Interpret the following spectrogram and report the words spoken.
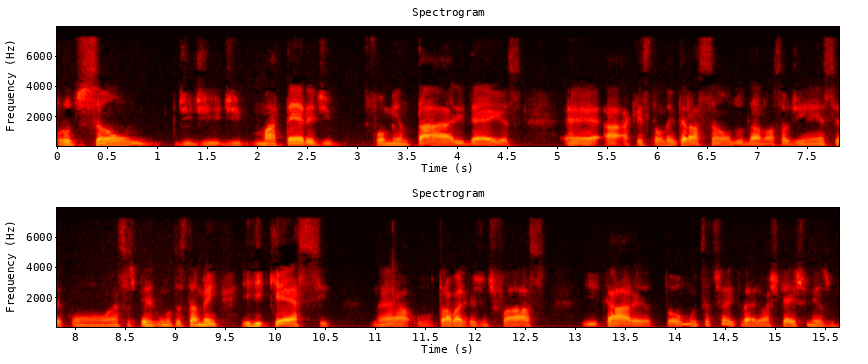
produção de, de, de, matéria, de fomentar ideias. É, a, a, questão da interação do, da nossa audiência com essas perguntas também enriquece né, o trabalho que a gente faz. E, cara, eu estou muito satisfeito, velho. Eu acho que é isso mesmo.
